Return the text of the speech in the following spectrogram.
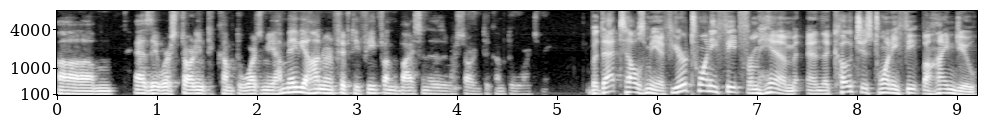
um, as they were starting to come towards me. Maybe 150 feet from the bison as they were starting to come towards me But that tells me if you're 20 feet from him and the coach is 20 feet behind you,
